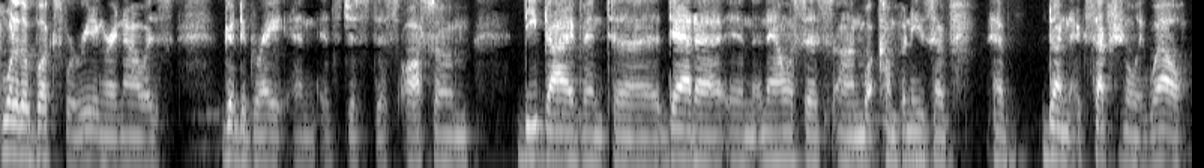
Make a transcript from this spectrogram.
one of the books we're reading right now is Good to Great, and it's just this awesome deep dive into data and analysis on what companies have have done exceptionally well.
